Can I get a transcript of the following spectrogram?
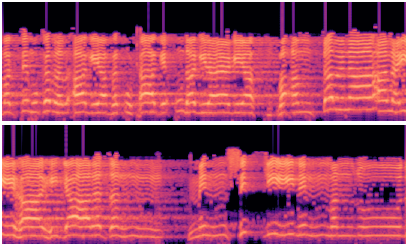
وقت مقرر آ گیا، پھر اٹھا کے اونھا گرایا گیا وہ ام ترنا ہجارتن من سجیل منزود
